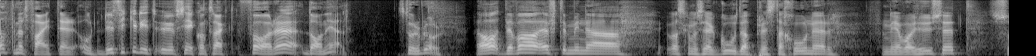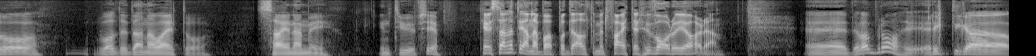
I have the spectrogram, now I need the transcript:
Ultimate Fighter. Och du fick ju ditt UFC-kontrakt före Daniel, storebror. Ja, det var efter mina, vad ska man säga, goda prestationer. För när jag var i huset så valde Dana White att signa mig in till UFC. Kan vi stanna lite grann bara på The Ultimate Fighter. Hur var det att göra den? Eh, det var bra, riktiga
